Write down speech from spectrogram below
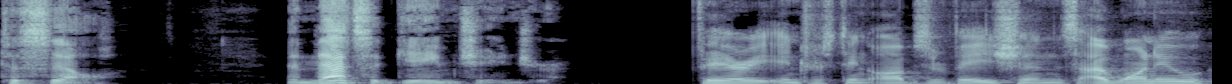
to sell. And that's a game changer. Very interesting observations. I want to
